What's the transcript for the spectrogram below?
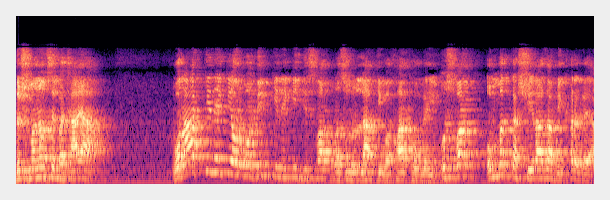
दुश्मनों से बचाया वो रात की नेकी और वो दिन की नेकी, जिस वक्त रसूलुल्लाह की वफात हो गई, उस वक्त उम्मत का शिराजा बिखर गया।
